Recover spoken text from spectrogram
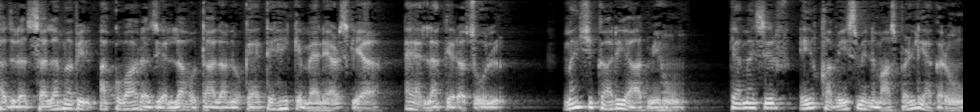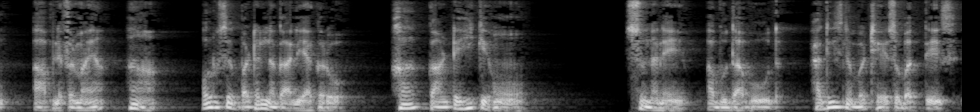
حضرت سلمہ بن اقوا رضی اللہ تعالیٰ عنہ کہتے ہیں کہ میں نے عرض کیا، اے اللہ کے رسول، میں شکاری آدمی ہوں۔ کیا میں صرف ایک قمیص میں نماز پڑھ لیا کروں؟ آپ نے فرمایا ہاں اور اسے بٹن لگا لیا کرو۔ خواہ کانٹے ہی کے ہوں۔ سننے ابو داود، حدیث نمبر 632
